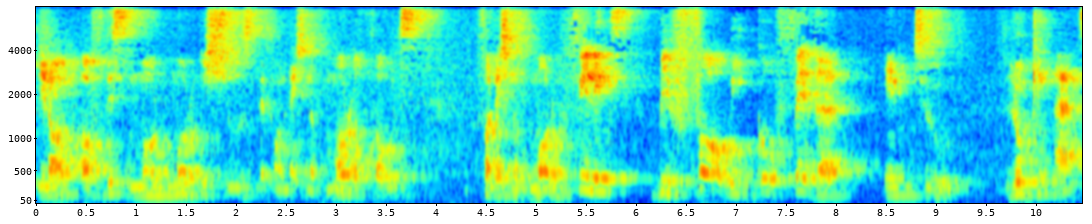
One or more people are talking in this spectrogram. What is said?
you know, of these moral, moral issues, the foundation of moral thoughts, foundation of moral feelings, before we go further into looking at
